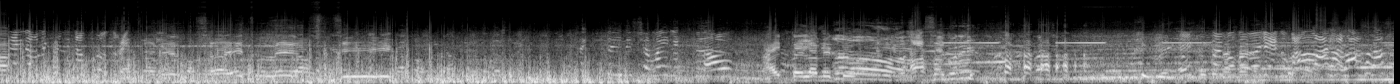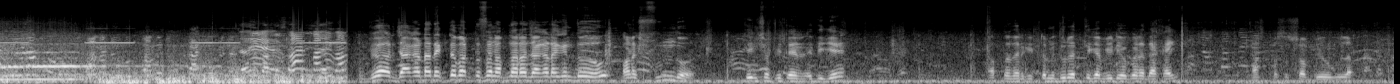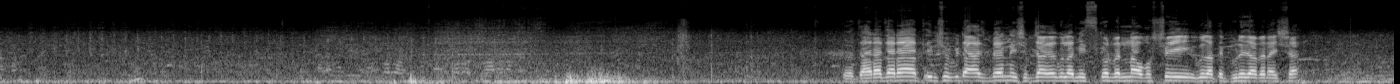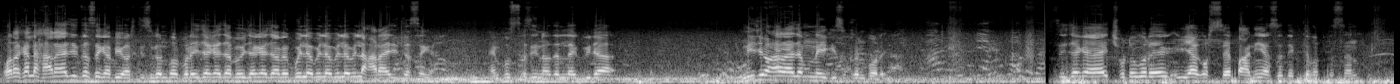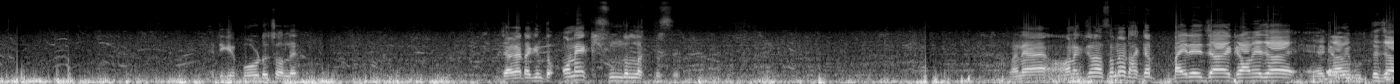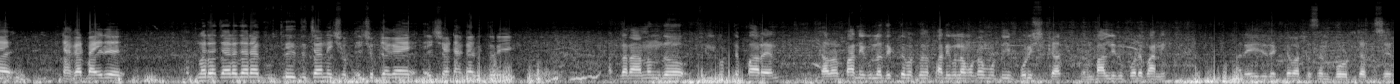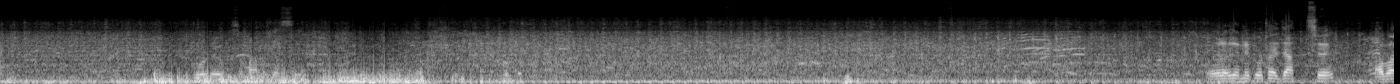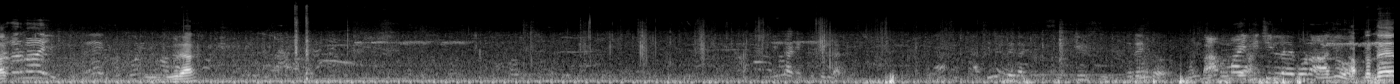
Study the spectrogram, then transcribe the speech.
চলে আসছি হাইট একটু। আশা করি। জায়গাটা দেখতে পারতেছেন আপনারা জায়গাটা কিন্তু অনেক সুন্দর তিনশো ফিটের এদিকে। আপনাদেরকে একটু আমি দূরের থেকে ভিডিও করে দেখাই আশপাশের সব ভিউগুলা তো যারা যারা তিনশো ফিটে আসবেন, এইসব জায়গাগুলো মিস করবেন না, অবশ্যই এগুলাতে ঘুরে যাবেন আইসা। ওরা খালি হারায় যেতেছে গা বিহার কিছুক্ষণ পর পর এই জায়গায় যাবে, ওই জায়গায় যাবে, বইলা বইলা বইলা বইলা হারায় যেতেছে গা। আমি বুঝতেছি না ওদের লাগবিটা নিজেও হারায় যাব না এই কিছুক্ষণ পরে। সেই জায়গায় ছোট করে ইয়া করছে, পানি আছে, দেখতে পারতেছেন। এদিকে বোর্ডও চলে। জায়গাটা কিন্তু অনেক সুন্দর লাগতেছে। মানে অনেকজন আছে না, ঢাকার বাইরে যায়, গ্রামে যায় গ্রামে ঘুরতে যায়, ঢাকার বাইরে। আপনারা যারা যারা ঘুরতে যেতে চান এইসব এইসব জায়গায় এসে ঢাকার ভিতরেই আপনারা আনন্দ ফিল করতে পারেন। কারণ পানিগুলো দেখতে পাচ্ছেন, পানিগুলো মোটামুটি পরিষ্কার, কারণ বালির উপরে পানি। আর এই যে দেখতে পাচ্ছেন, বোট যাচ্ছে। বোর্ডেও কিছু মানুষ আছে। ওরা জানি কোথায় যাচ্ছে আবার ঘুরা। আপনাদের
